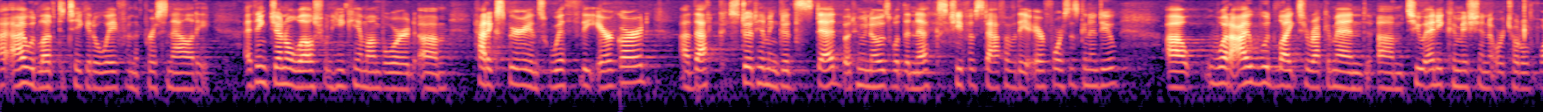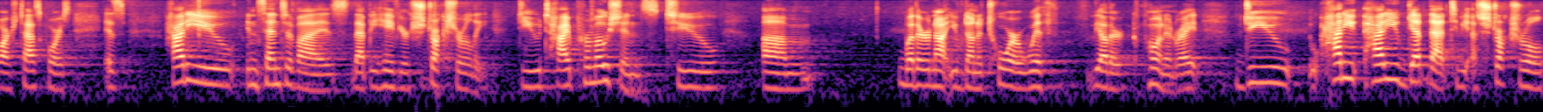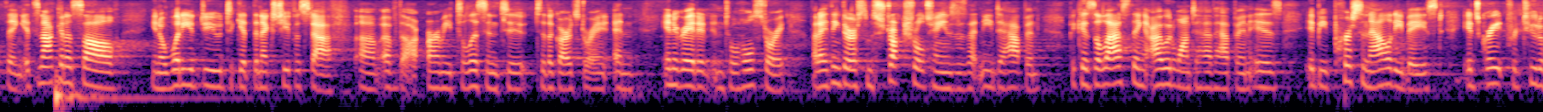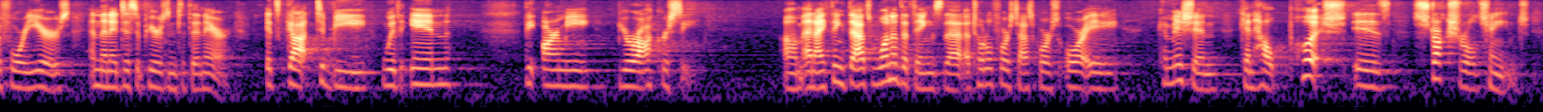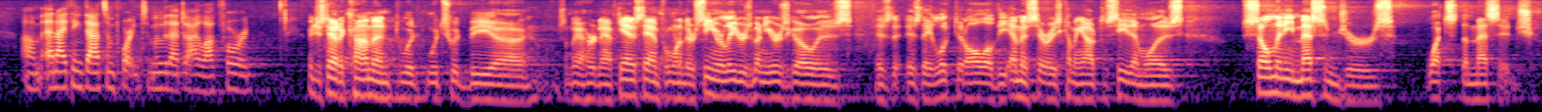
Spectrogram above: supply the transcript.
I, I would love to take it away from the personality. I think General Welsh, when he came on board, um, had experience with the Air Guard. Uh, that stood him in good stead, but who knows what the next Chief of Staff of the Air Force is going to do. Uh, what I would like to recommend um, to any commission or total force task force is how do you incentivize that behavior structurally? Do you tie promotions to um, whether or not you've done a tour with the other component, right? Do you, how do you, how do you get that to be a structural thing? It's not going to solve, You know, what do you do to get the next chief of staff um, of the Army to listen to, to the Guard story and integrate it into a whole story? But I think there are some structural changes that need to happen, because the last thing I would want to have happen is it be personality-based. It's great for two to four years, and then it disappears into thin air. It's got to be within the Army bureaucracy. Um, and I think that's one of the things that a total force task force or a commission can help push is structural change. Um, and I think that's important to move that dialogue forward. I just had a comment, which would be uh, something I heard in Afghanistan from one of their senior leaders many years ago, is, is that- as they looked at all of the emissaries coming out to see them, was so many messengers, what's the message?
